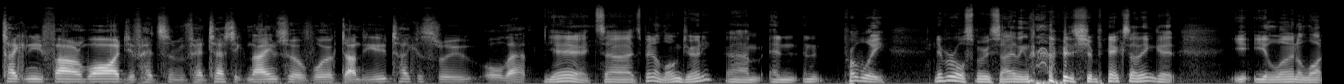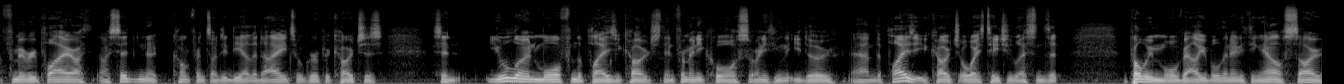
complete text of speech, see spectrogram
taken you far and wide. You've had some fantastic names who have worked under you. Take us through all that. Yeah, it's uh, it's been a long journey, um, and and probably never all smooth sailing those Shebex. I think it, you, you learn a lot from every player. I, I said in a conference I did the other day to a group of coaches, I said you'll learn more from the players you coach than from any course or anything that you do. Um, the players that you coach always teach you lessons that are probably more valuable than anything else. So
